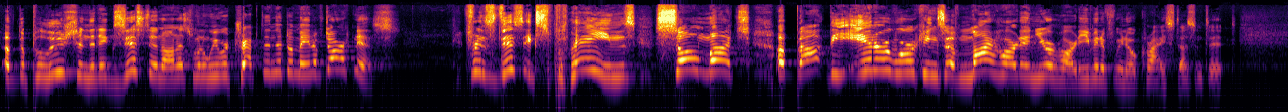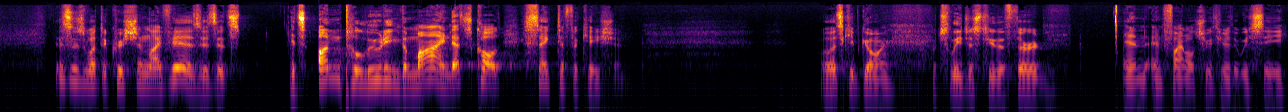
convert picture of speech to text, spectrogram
of the pollution that existed on us when we were trapped in the domain of darkness. Friends, this explains so much about the inner workings of my heart and your heart, even if we know Christ, doesn't it? This is what the Christian life is, is it's, it's unpolluting the mind. That's called sanctification. Well, let's keep going, which leads us to the third and, and final truth here that we see.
